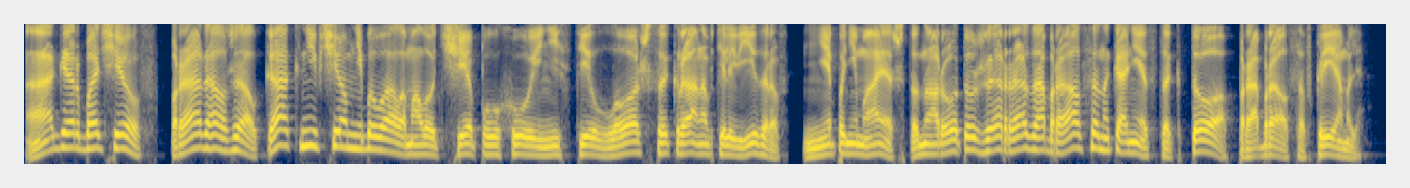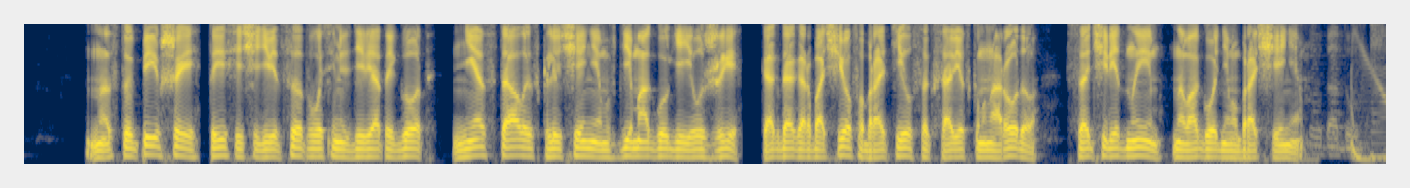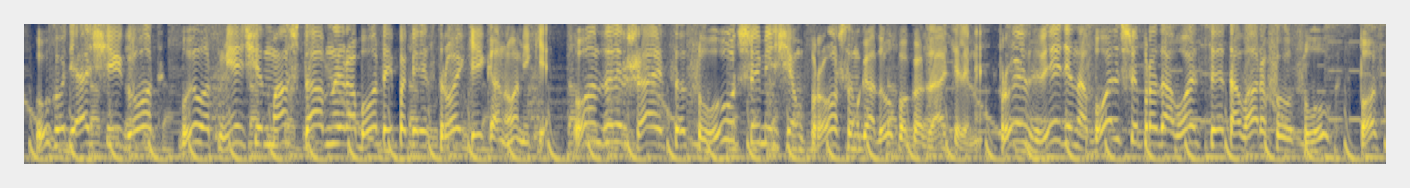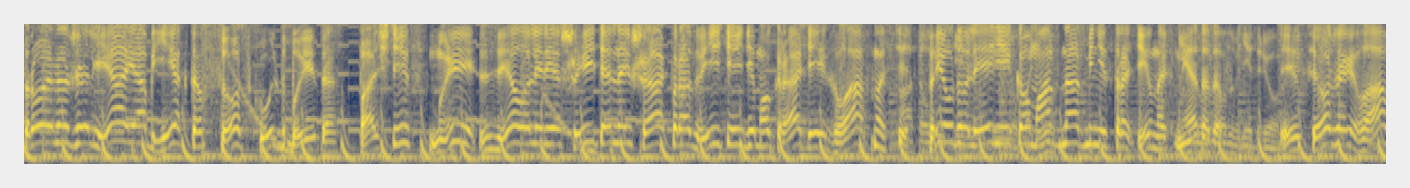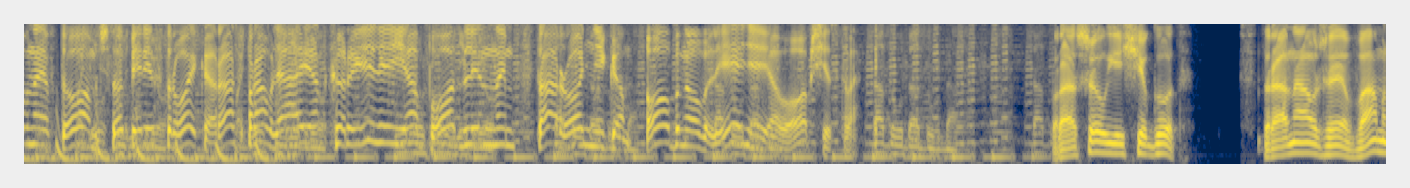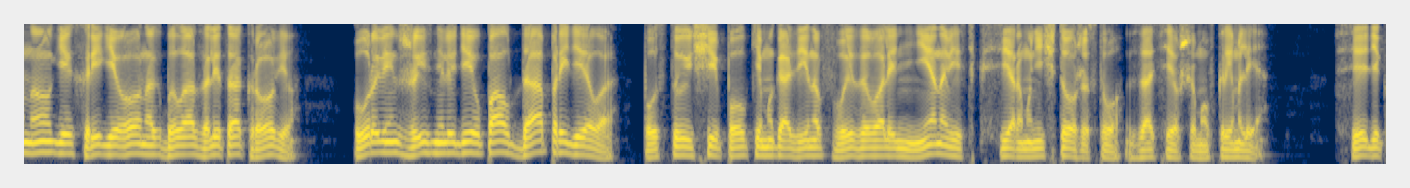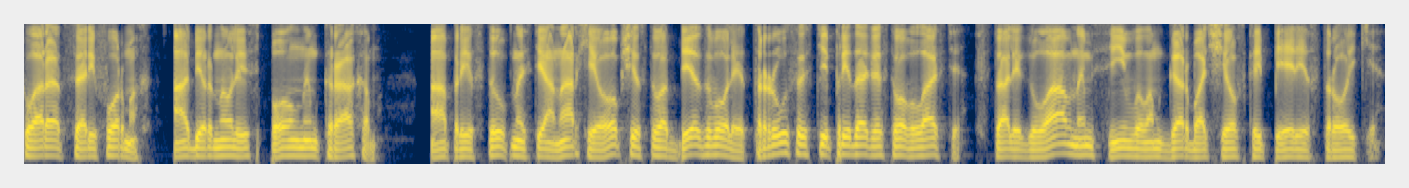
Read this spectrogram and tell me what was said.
А Горбачев продолжал, как ни в чем не бывало, молоть чепуху и нести ложь с экранов телевизоров, не понимая, что народ уже разобрался наконец-то, кто пробрался в Кремль. Наступивший 1989 год не стал исключением в демагогии и лжи, когда Горбачев обратился к советскому народу с очередным новогодним обращением. Уходящий год был отмечен масштабной работой по перестройке экономики. Он завершается с лучшими, чем в прошлом году показателями. Произведено больше продовольствия, товаров и услуг. Построено жилья и объектов соцкультбыта. Почти мы сделали решительный шаг в развитии демократии и гласности, в преодолении командно-административных методов. И все же главное в том, что перестройка расправляет крылья подлинным сторонникам обновления общества. Прошел еще год. Страна уже во многих регионах была залита кровью. Уровень жизни людей упал до предела. Пустующие полки магазинов вызывали ненависть к серому ничтожеству, засевшему в Кремле. Все декларации о реформах обернулись полным крахом, а преступность и анархия общества без воли, трусости, предательства власти стали главным символом Горбачевской перестройки.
